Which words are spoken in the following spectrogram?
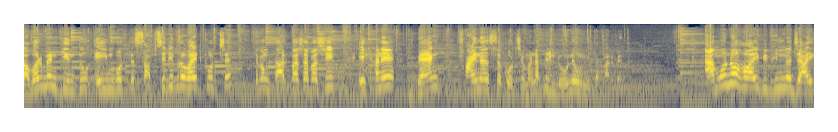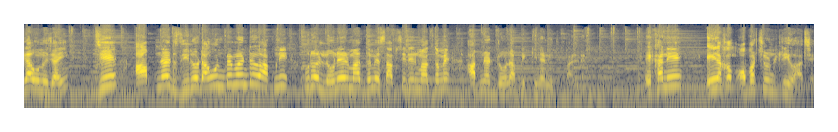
গভর্নমেন্ট কিন্তু এই মুহূর্তে সাবসিডি প্রোভাইড করছে এবং তার পাশাপাশি এখানে ব্যাংক ফাইন্যান্সও করছে মানে আপনি লোনেও নিতে পারবেন। এমনও হয় বিভিন্ন জায়গা অনুযায়ী যে আপনার জিরো ডাউন পেমেন্টেও আপনি পুরো লোনের মাধ্যমে সাবসিডির মাধ্যমে আপনার ড্রোন আপনি কিনে নিতে পারলেন। এখানে এইরকম অপরচুনিটিও আছে।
